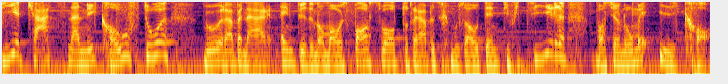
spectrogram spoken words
die Chats dann nicht auftun kann, weil er eben entweder nochmal ein Passwort oder eben sich muss authentifizieren muss, was ja nur ich kann.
